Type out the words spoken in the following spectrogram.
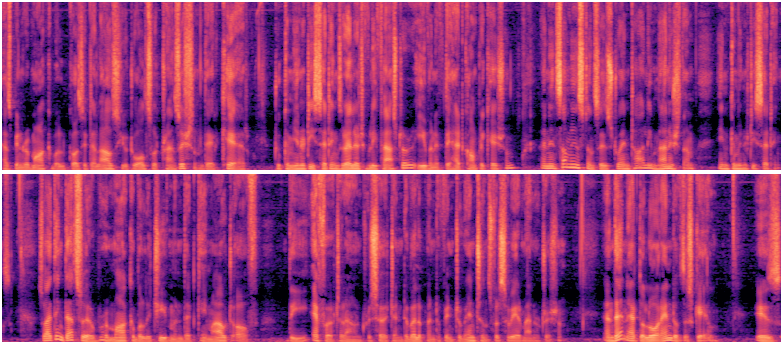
has been remarkable because it allows you to also transition their care to community settings relatively faster, even if they had complications, and in some instances to entirely manage them in community settings. So I think that's a remarkable achievement that came out of the effort around research and development of interventions for severe malnutrition. And then at the lower end of the scale is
